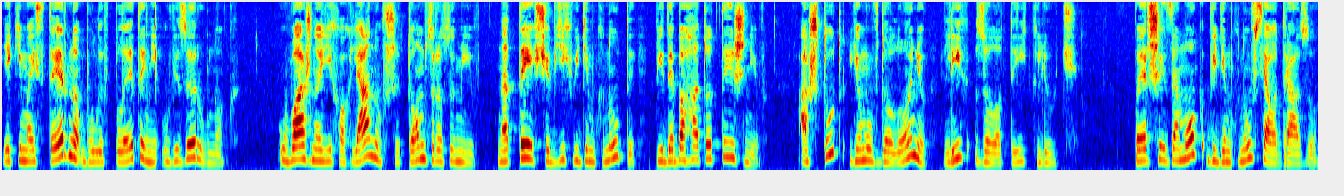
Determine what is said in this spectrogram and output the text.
які майстерно були вплетені у візерунок. Уважно їх оглянувши, Том зрозумів на те, щоб їх відімкнути, піде багато тижнів, аж тут йому в долоню ліг золотий ключ. Перший замок відімкнувся одразу.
